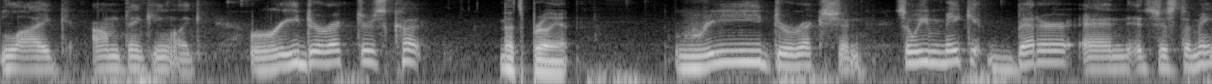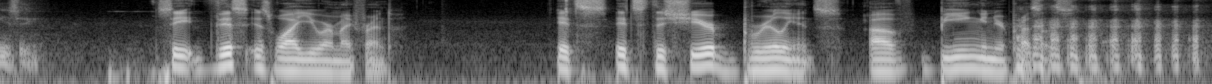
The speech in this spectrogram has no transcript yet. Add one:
like I'm thinking like redirector's cut, That's brilliant. Redirection. So we make it better, and it's just amazing. See, this is why you are my friend. It's it's the sheer brilliance of being in your presence. Uh,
